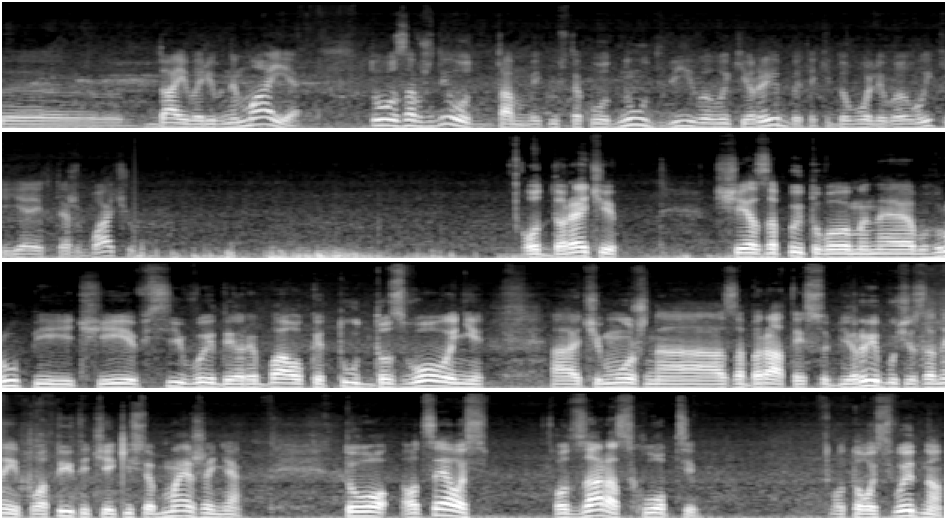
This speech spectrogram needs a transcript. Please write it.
е, дайверів немає, то завжди от, там якусь таку одну-дві великі риби, такі доволі великі, я їх теж бачу. От, до речі, ще запитували мене в групі, чи всі види рибалки тут дозволені, чи можна забирати собі рибу, чи за неї платити, чи якісь обмеження. То оце ось, от зараз, хлопці, ото ось видно.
